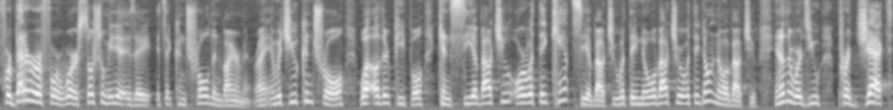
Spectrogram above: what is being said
for better or for worse, social media is a it's a controlled environment, right? In which you control what other people can see about you or what they can't see about you, what they know about you or what they don't know about you. In other words, you project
